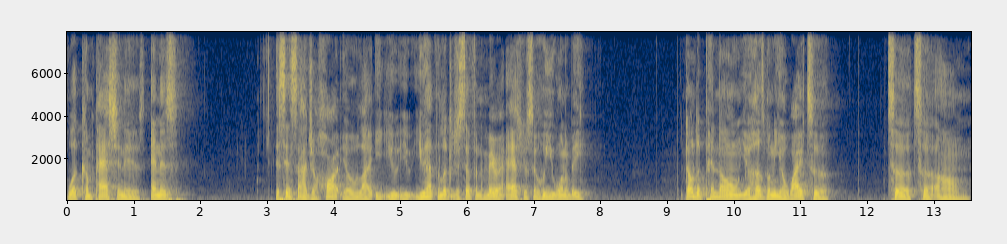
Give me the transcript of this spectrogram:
what compassion is. And it's it's inside your heart, yo. Like you you you have to look at yourself in the mirror and ask yourself who you want to be. Don't depend on your husband or your wife to to to um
